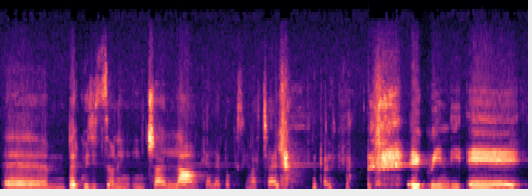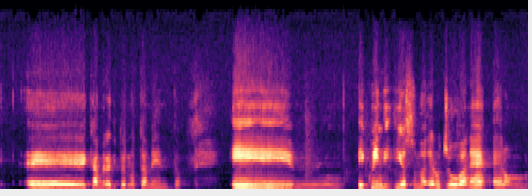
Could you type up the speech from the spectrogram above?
eh, perquisizione in, cella, che all'epoca si chiamava cella, vent'anni fa, e quindi è, è camera di pernottamento. E, e quindi io sono, ero giovane, ero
